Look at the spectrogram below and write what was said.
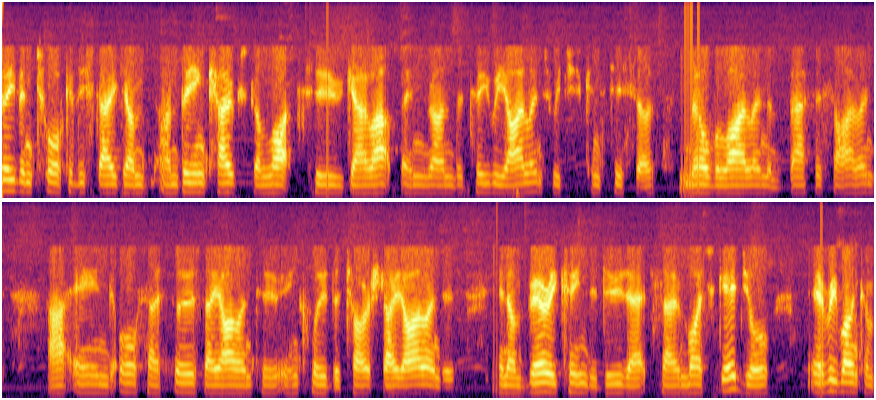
even talk at this stage, I'm, I'm being coaxed a lot to go up and run the Tiwi Islands, which consists of Melville Island and Bathurst Island, uh, and also Thursday Island to include the Torres Strait Islanders and I'm very keen to do that. So my schedule, everyone can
